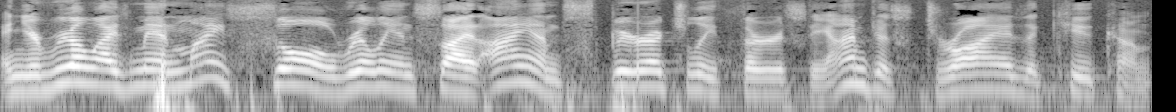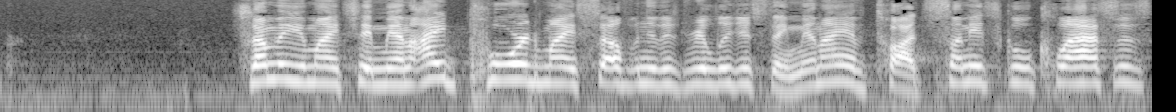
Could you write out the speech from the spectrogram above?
And you realize, man, my soul really inside, I am spiritually thirsty. I'm just dry as a cucumber. Some of you might say, man, I poured myself into this religious thing. Man, I have taught Sunday school classes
